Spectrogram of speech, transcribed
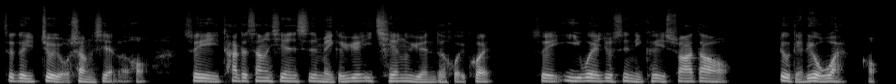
这个就有上限了哦。所以它的上限是每个月一千元的回馈，所以意味就是你可以刷到六点六万哦。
